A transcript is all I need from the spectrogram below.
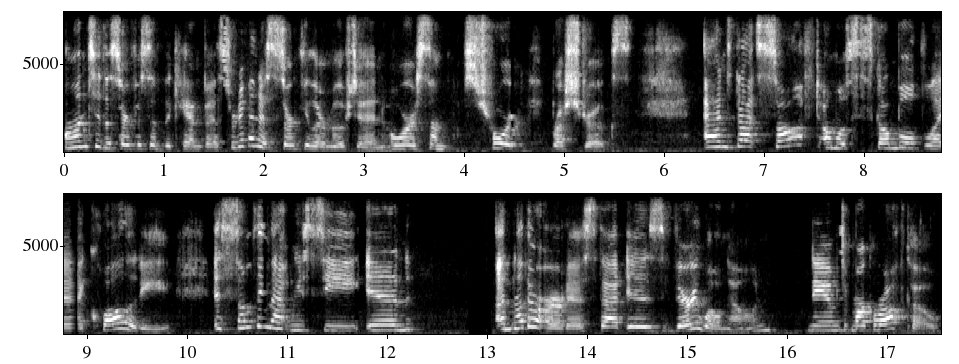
onto the surface of the canvas, sort of in a circular motion or some short brush strokes. And that soft, almost scumbled like quality is something that we see in another artist that is very well known named Mark Rothko,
